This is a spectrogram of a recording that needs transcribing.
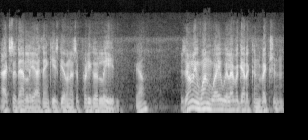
Accidentally, I think he's given us a pretty good lead. Yeah? There's only one way we'll ever get a conviction.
